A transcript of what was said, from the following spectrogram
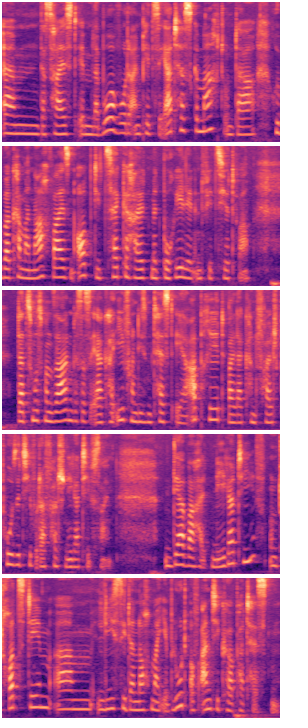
Ähm, das heißt, im Labor wurde ein PCR-Test gemacht und darüber kann man nachweisen, ob die Zecke halt mit Borrelien infiziert war. Dazu muss man sagen, dass das RKI von diesem Test eher abrät, weil der kann falsch positiv oder falsch negativ sein. Der war halt negativ und trotzdem ähm, ließ sie dann nochmal ihr Blut auf Antikörper testen.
